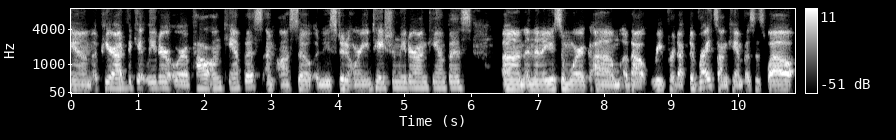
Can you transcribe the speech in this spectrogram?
am a peer advocate leader or a PAL on campus. I'm also a new student orientation leader on campus. Um, and then I do some work um, about reproductive rights on campus as well.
